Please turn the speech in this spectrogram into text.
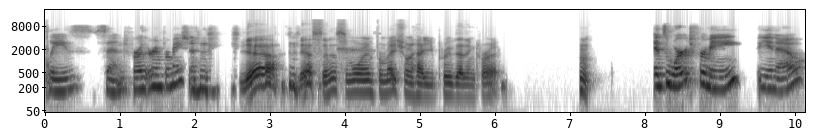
Please send further information. yeah, yeah, send us some more information on how you prove that incorrect. Hmm. It's worked for me. You know,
